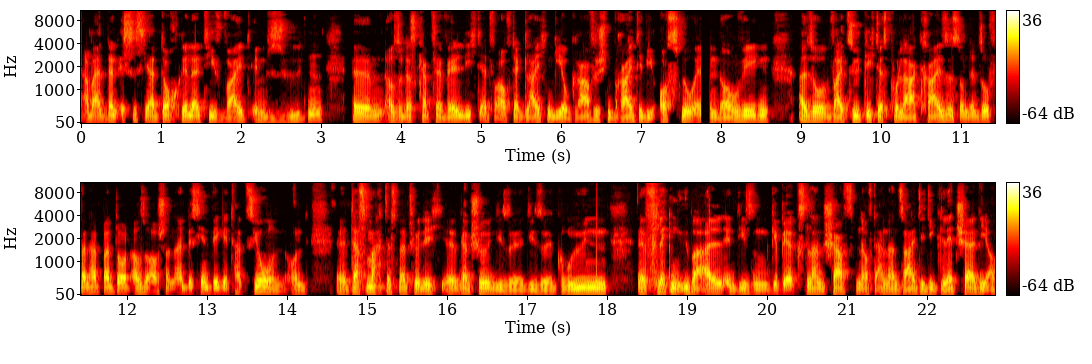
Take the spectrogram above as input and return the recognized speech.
aber dann ist es ja doch relativ weit im Süden. Äh, also das Kap Vervel liegt etwa auf der gleichen geografischen Breite wie Oslo in Norwegen, also weit südlich des Polarkreises. Und insofern hat man dort also auch schon ein bisschen Vegetation. Und äh, das macht es natürlich äh, ganz schön, diese, diese grünen äh, Flecken überall in diesen Gebirgslandschaften. Auf der anderen Seite die Gletscher, die auch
